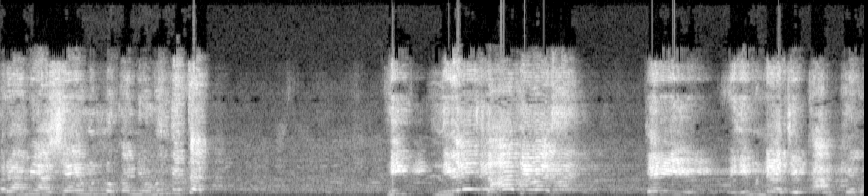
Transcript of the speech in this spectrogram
अरे आम्ही असे आहे म्हणून लोकांनी निवडून देतात. निलेश दहा दिवस त्यांनी विधिमंडळात जे काम केलं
